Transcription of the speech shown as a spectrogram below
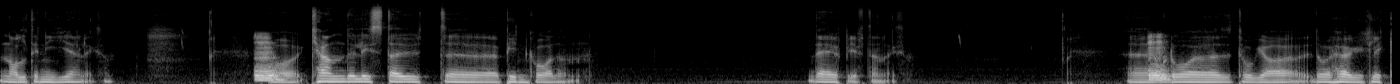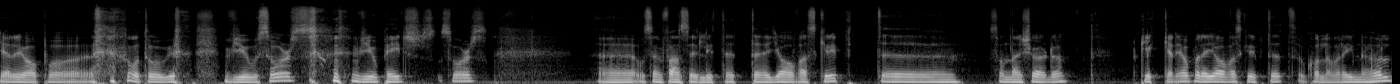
0 till 9 liksom. Mm. Och kan du lista ut uh, pinkoden? Det är uppgiften liksom. Eh, Mm. Och då eh, tog jag, då högerklickade jag på och tog view source, view page source. Eh, och sen fanns det ett litet JavaScript som den körde. Då klickade jag på det JavaScriptet och kollade vad det innehöll.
